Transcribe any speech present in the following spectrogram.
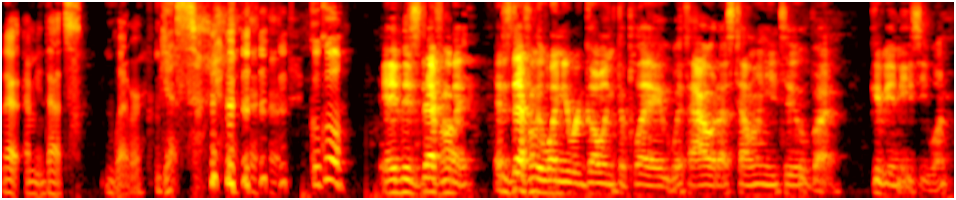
That I mean, that's whatever. Yes. cool, cool. It is definitely it is definitely one you were going to play without us telling you to, but give you an easy one.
